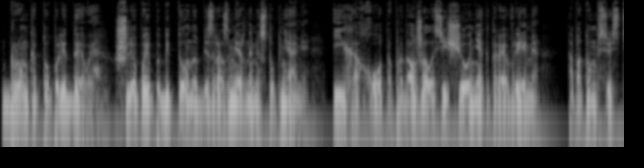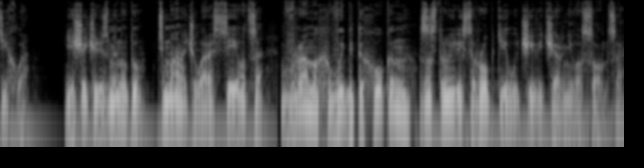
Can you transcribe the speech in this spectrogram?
Громко топали девы, шлепая по бетону безразмерными ступнями. Их охота продолжалась еще некоторое время, а потом все стихло. Еще через минуту тьма начала рассеиваться, в рамах выбитых окон заструились робкие лучи вечернего солнца.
